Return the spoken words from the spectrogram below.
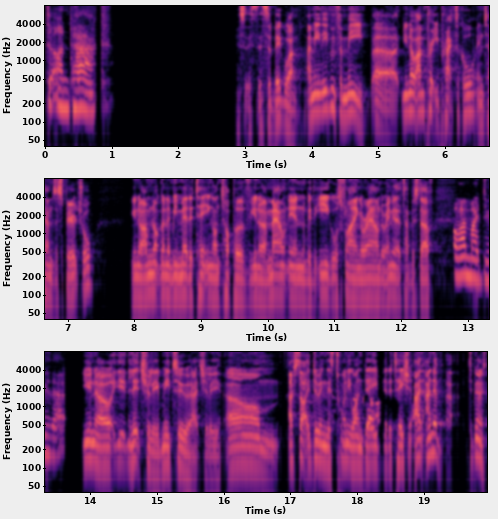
to unpack. It's, it's, it's, a big one. I mean, even for me, uh, you know, I'm pretty practical in terms of spiritual. You know, I'm not going to be meditating on top of, you know, a mountain with eagles flying around or any of that type of stuff. Oh, I might do that. You know, literally, me too. Actually, um, I've started doing this 21 day meditation. I, I never, to be honest,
